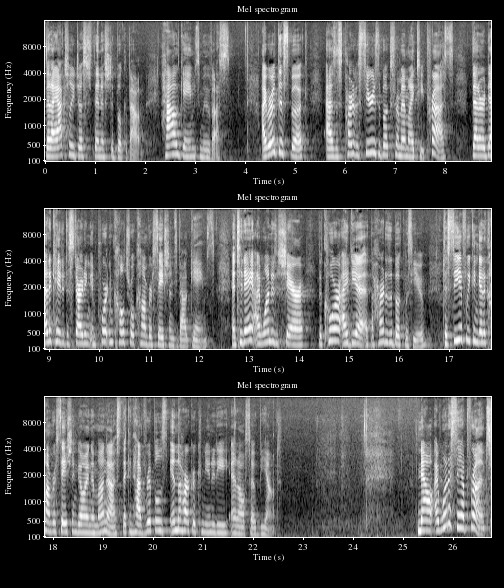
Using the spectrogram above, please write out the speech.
that I actually just finished a book about how games move us. I wrote this book as is part of a series of books from MIT Press that are dedicated to starting important cultural conversations about games. And today I wanted to share the core idea at the heart of the book with you to see if we can get a conversation going among us that can have ripples in the Harker community and also beyond. Now, I want to say up front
